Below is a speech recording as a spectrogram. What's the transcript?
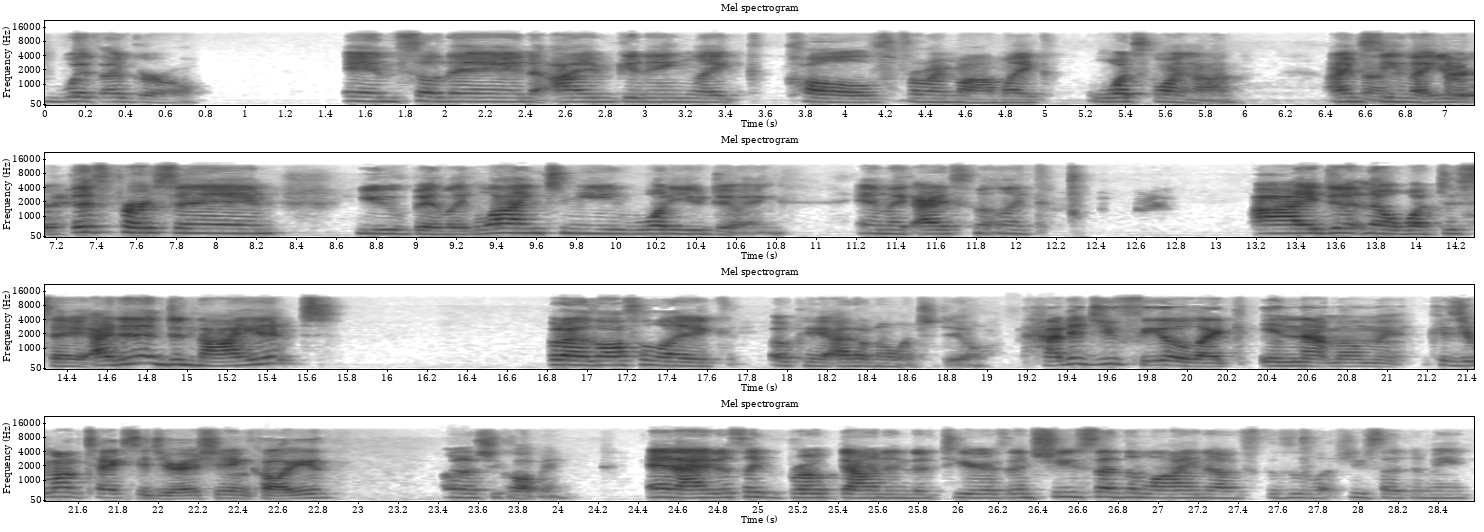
with a girl. And so then I'm getting like calls from my mom, like, what's going on? I'm Huh. seeing that you're with this person. You've been like lying to me. What are you doing? And like, I spent like, I didn't know what to say. I didn't deny it, but I was also like, okay, I don't know what to do. How did you feel like in that moment? Because your mom texted you, right? She didn't call you. Oh no, she called me. And I just like broke down into tears. And she said the line of, this is what she said to me.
